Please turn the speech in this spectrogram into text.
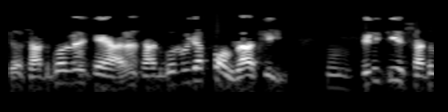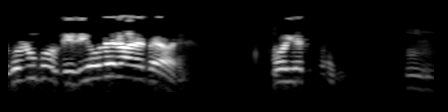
ਜੋ ਸਤਿਗੁਰ ਨੇ ਕਿਹਾ ਨਾ ਸਤਿਗੁਰ ਨੂੰ ਜੋ ਭੌਂਦਾ ਸੀ ਜਿਹੜੀ ਚੀਜ਼ ਸਤਿਗੁਰ ਨੂੰ ਭੌਂਦੀ ਸੀ ਉਹਦੇ ਨਾਲੇ ਕੋਈ ਨਹੀਂ। ਹੂੰ,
